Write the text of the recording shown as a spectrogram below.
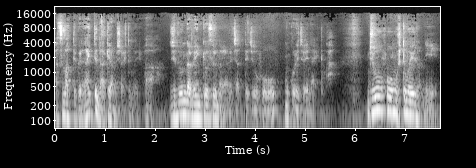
集まってくれないっていうのは諦めちゃう人もいれば、自分が勉強するのをやめちゃって情報をもうこれ以上得ないとか、情報も人もいるのに、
